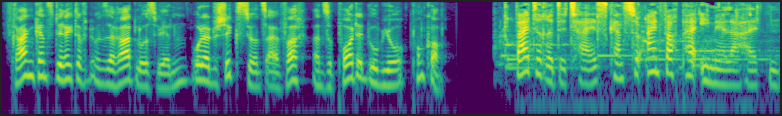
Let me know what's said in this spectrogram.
Fragen kannst du direkt auf unser Rat loswerden oder du schickst sie uns einfach an support.ubio.com. Weitere Details kannst du einfach per E-Mail erhalten.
